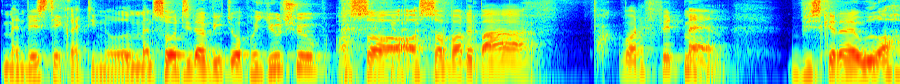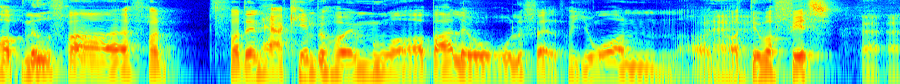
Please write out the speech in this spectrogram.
man vidste ikke rigtig noget. Man så de der videoer på YouTube, og så, og så var det bare, fuck, hvor er det fedt, mand. Vi skal da ud og hoppe ned fra, fra, fra den her kæmpe høje mur, og bare lave rullefald på jorden, og, ja, ja. og det var fedt. Ja, ja.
